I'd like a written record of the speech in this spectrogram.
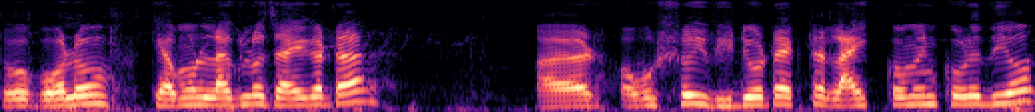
তো বলো, কেমন লাগল জায়গাটা? আর অবশ্যই ভিডিওটা একটা লাইক কমেন্ট করে দিও।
